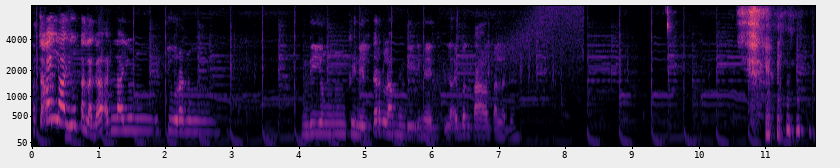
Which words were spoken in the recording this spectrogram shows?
At saka layo talaga. Ang layo nung itsura nung hindi yung finilter lang, hindi inedit lang. Ibang tao talaga.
